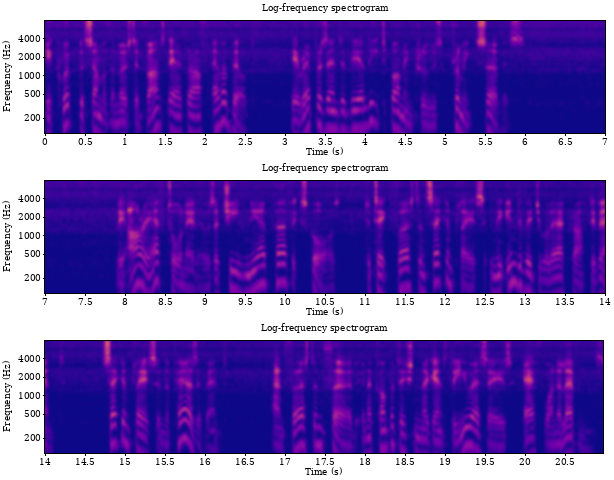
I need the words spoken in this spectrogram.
Equipped with some of the most advanced aircraft ever built, they represented the elite bombing crews from each service. The RAF Tornadoes achieved near perfect scores to take first and second place in the individual aircraft event, second place in the pairs event, and first and third in a competition against the USA's F-111s.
